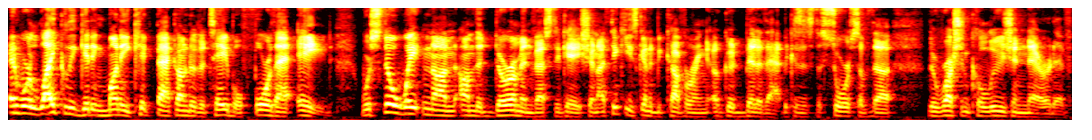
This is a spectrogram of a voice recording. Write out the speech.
and were likely getting money kicked back under the table for that aid. We're still waiting on on the Durham investigation. I think he's going to be covering a good bit of that because it's the source of the the Russian collusion narrative.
